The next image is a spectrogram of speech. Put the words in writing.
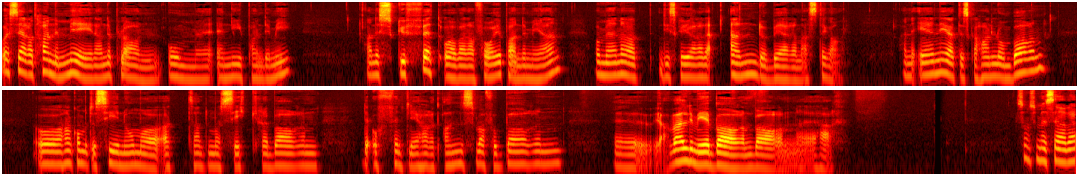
Og jeg ser at han er med i denne planen om eh, en ny pandemi. Han er skuffet over den forrige pandemien og mener at de skal gjøre det enda bedre neste gang. Han er enig i at det skal handle om barn, og han kommer til å si noe om at du må sikre barn. Det offentlige har et ansvar for barn. Eh, ja, veldig mye barn, barn eh, her. Sånn som jeg ser det,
